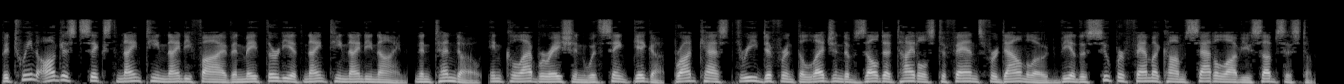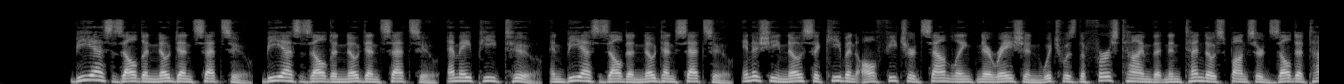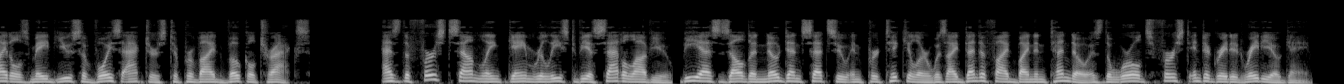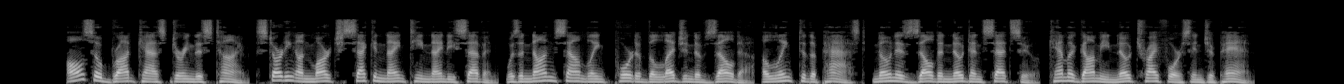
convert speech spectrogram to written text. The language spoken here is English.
Between August 6, 1995 and May 30, 1999, Nintendo, in collaboration with St. Giga, broadcast three different The Legend of Zelda titles to fans for download via the Super Famicom Satellaview subsystem. BS Zelda no Densetsu, BS Zelda no Densetsu, MAP2, and BS Zelda no Densetsu, Inashi no Sekiban all featured SoundLink narration which was the first time that Nintendo-sponsored Zelda titles made use of voice actors to provide vocal tracks. As the first SoundLink game released via Satellaview, BS Zelda no Densetsu in particular was identified by Nintendo as the world's first integrated radio game. Also broadcast during this time, starting on March 2, 1997, was a non-SoundLink port of The Legend of Zelda, A Link to the Past, known as Zelda no Densetsu, Kamigami no Triforce in Japan.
